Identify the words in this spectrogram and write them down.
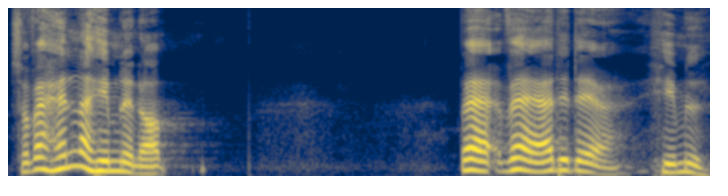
Så hvad handler himlen om? Hvad, hvad er det der himmel?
